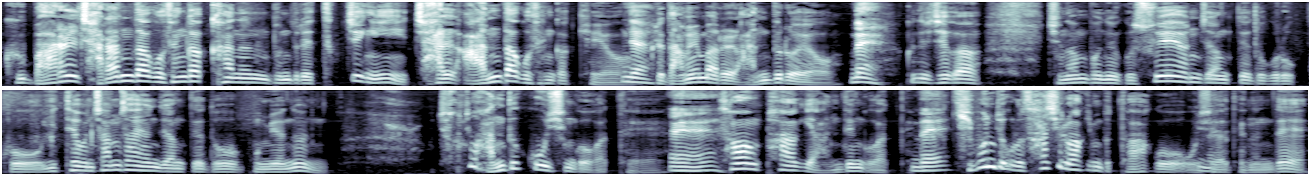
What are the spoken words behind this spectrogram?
그 말을 잘한다고 생각하는 분들의 특징이 잘 안다고 생각해요. 네. 그래 남의 말을 안 들어요. 네. 근데 제가 지난번에 그 수해 현장 때도 그렇고 이태원 참사 현장 때도 보면은 전혀 안 듣고 오신 것 같아. 네. 상황 파악이 안 된 것 같아. 네. 기본적으로 사실 확인부터 하고 오셔야 네. 되는데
